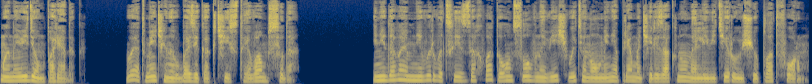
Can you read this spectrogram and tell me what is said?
Мы наведем порядок. Вы отмечены в базе как чистые, вам сюда». И не давая мне вырваться из захвата, он словно вещь вытянул меня прямо через окно на левитирующую платформу.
